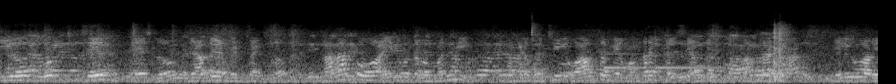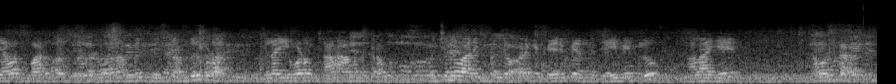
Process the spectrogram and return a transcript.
ఈరోజు సేమ్ ప్లేస్లో జాతీయ బ్యాంక్లో బ్యాంక్లో దాదాపు ఐదు వందల మంది అక్కడికి వచ్చి వాళ్ళతో మేము కలిసి అంబేద్కర్ అందరం కూడా తెలుగు యావత్ భారతదేశంలో అంబేద్కర్ అందరూ కూడా ఇలా ఇవ్వడం చాలా ఆనందకరం. వచ్చిన వారికి ప్రతి ఒక్కరికి పేరు పేరున జై అలాగే నమస్కారం.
